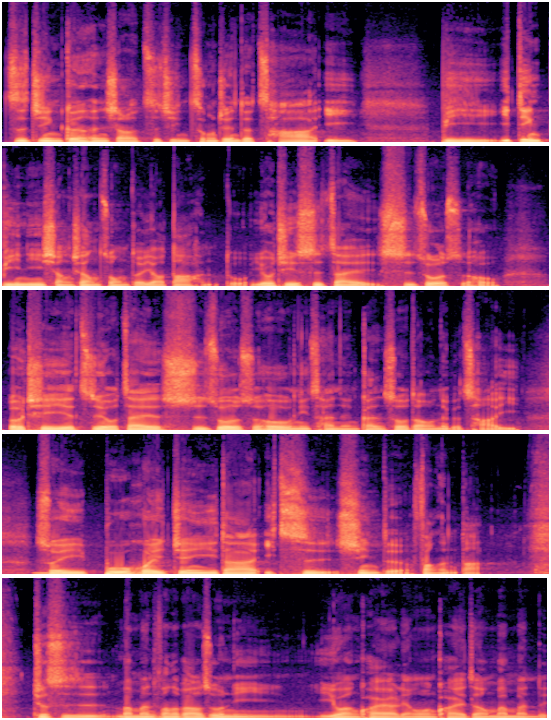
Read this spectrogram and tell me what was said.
资金跟很小的资金中间的差异，比一定比你想象中的要大很多，尤其是在实做的时候，而且也只有在实做的时候，你才能感受到那个差异。所以不会建议大家一次性的放很大，就是慢慢的放大。比方说你一万块啊、两万块这样慢慢的、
